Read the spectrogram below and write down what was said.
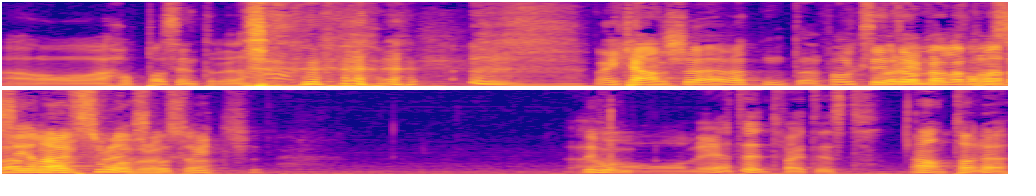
Ja, jag hoppas inte det. Men kanske, jag vet inte. Folk sitter och kollar får på man så se här när de livestreams på? Twitch. Det var- Ja, vet inte faktiskt. Jag antar det.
